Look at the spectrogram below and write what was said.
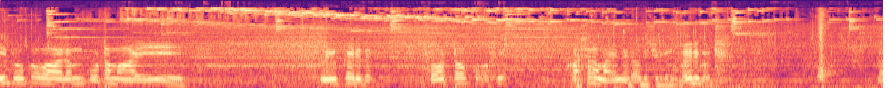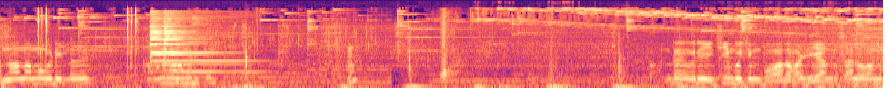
ഈ തൂക്കുപാലം കൂട്ടമായി നിൽക്കരുത്. ഫോട്ടോ കോപ്പി കർശനമായി നിരോധിച്ചിരിക്കുന്നു. വെരി ഗുഡ് എന്നാ നമ്മ ഇവിടെ ഉള്ളത്? അങ്ങനെ കാണാൻ വേണ്ടിട്ട്. പണ്ട് ഒരു ഈച്ചയും പൂച്ചയും പോകാതെ വഴിയാണ് സ്ഥലമാണ്.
